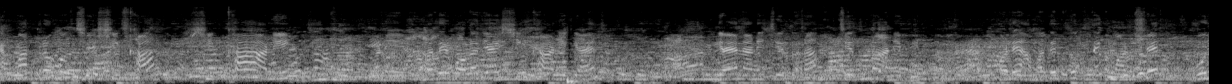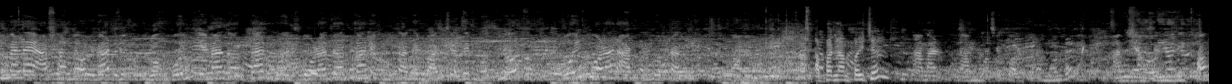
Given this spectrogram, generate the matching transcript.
একমাত্র হচ্ছে শিক্ষা। শিক্ষা আনে মানে আমাদের বলা যায় শিক্ষা আনে জ্ঞান। জ্ঞান আনে চেতনা চেতনা আনে বিজ্ঞান ফলে আমাদের প্রত্যেক মানুষের বইমেলায় আসা দরকার এবং বই কেনা দরকার বই পড়া দরকার এবং তাদের বাচ্চাদের মধ্যেও বই পড়ার আগ্রহটাকে। আপনার নাম পরিচয়? আমার নাম হচ্ছে কল্পনা মণ্ডল। আমি একজন লেখক।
